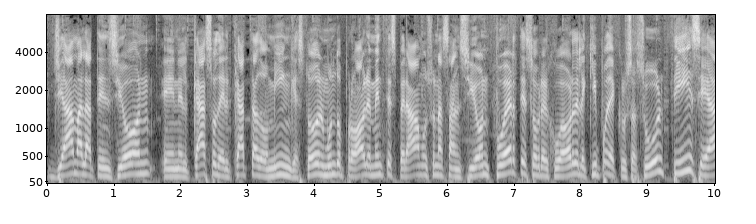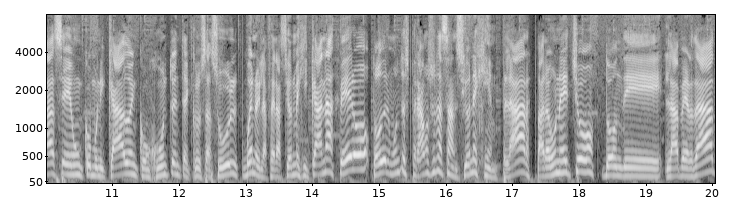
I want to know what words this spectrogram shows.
llama la atención en el caso del Cata Domínguez. Todo el mundo probablemente esperábamos una sanción fuerte sobre el jugador del equipo de Cruz Azul. Sí, se hace un comunicado en conjunto entre Cruz Azul, bueno, y la Federación Mexicana, pero todo el mundo esperábamos una sanción ejemplar para un hecho donde la verdad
